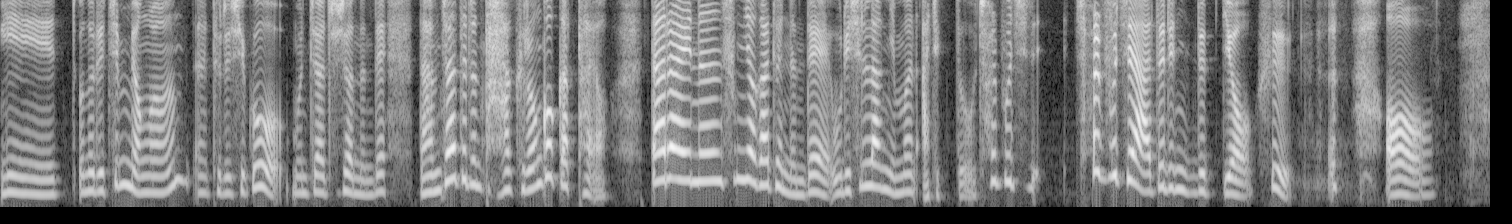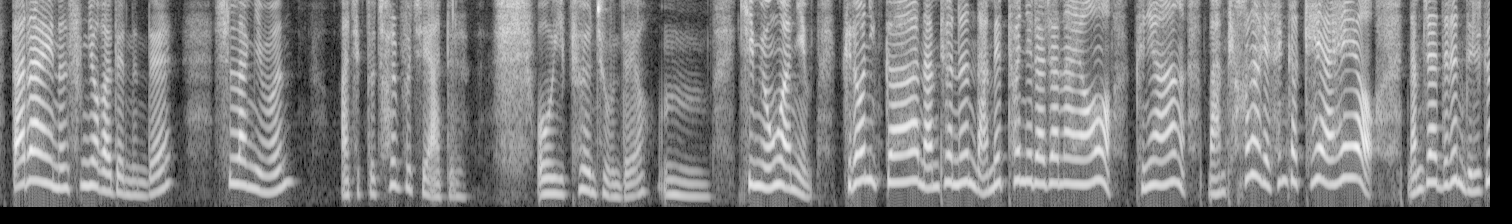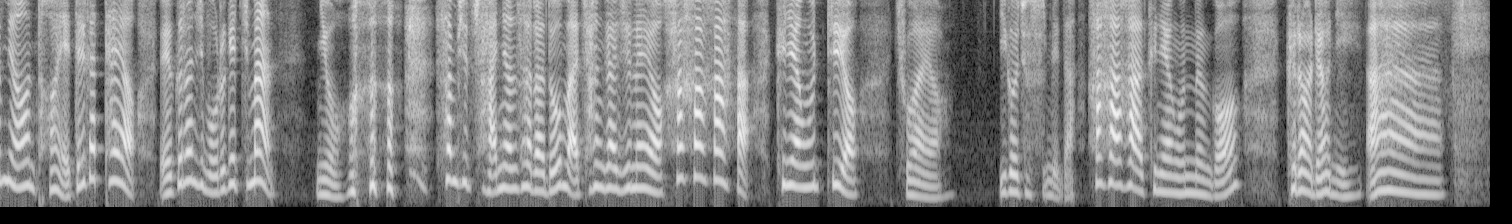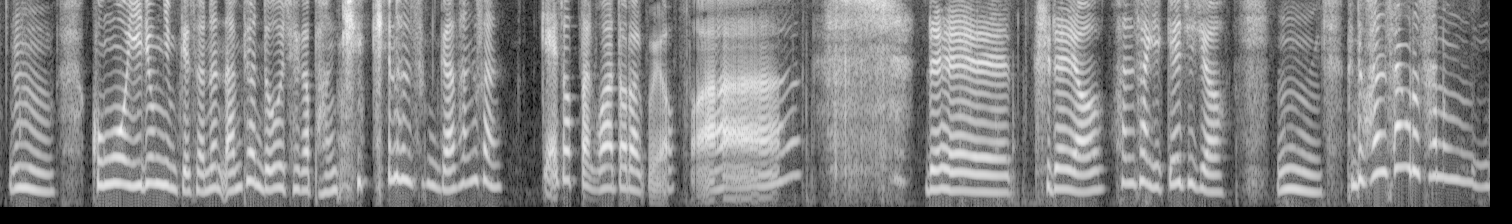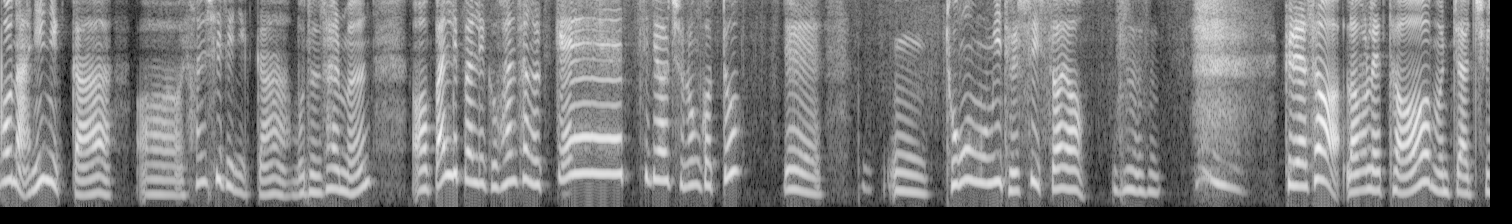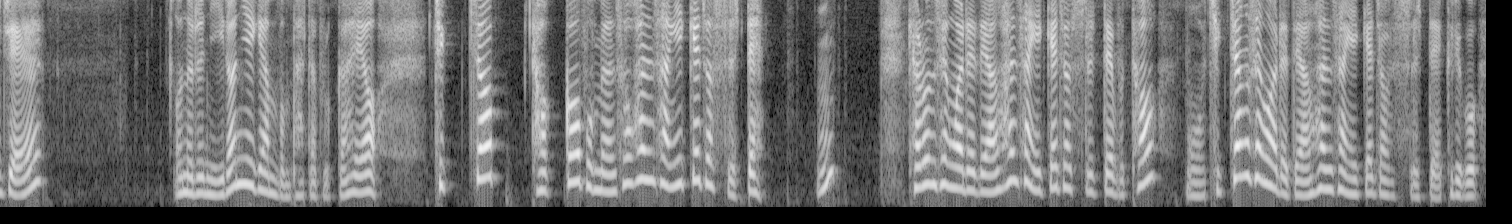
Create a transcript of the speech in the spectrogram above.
이 오늘의 찐명언 들으시고 문자 주셨는데 남자들은 다 그런 것 같아요. 딸아이는 숙녀가 됐는데 우리 신랑님은 아직도 철부지 철부지 아들인 듯요. 흐. 어. 딸아이는 숙녀가 됐는데 신랑님은 아직도 철부지 아들. 오, 이 표현 좋은데요? 음. 김용화님, 그러니까 남편은 남의 편이라잖아요. 그냥 마음 편하게 생각해야 해요. 남자들은 늙으면 더 애들 같아요. 왜 그런지 모르겠지만, 요. 34년 살아도 마찬가지네요. 하하하하. 그냥 웃지요. 좋아요. 이거 좋습니다. 하하하. 그냥 웃는 거. 그러려니. 아. 음, 0526님께서는 남편도 제가 방귀 뀌는 순간 항상 깨졌다고 하더라고요. 와. 네, 그래요. 환상이 깨지죠. 음, 근데 환상으로 사는 건 아니니까, 어, 현실이니까, 모든 삶은, 어, 빨리빨리 그 환상을 깨뜨려 주는 것도, 예, 음, 도움이 될 수 있어요. 그래서 러브레터 문자 주제 오늘은 이런 얘기 한번 받아볼까 해요. 직접 겪어보면서 환상이 깨졌을 때, 응? 결혼 생활에 대한 환상이 깨졌을 때부터, 뭐, 직장 생활에 대한 환상이 깨졌을 때, 그리고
